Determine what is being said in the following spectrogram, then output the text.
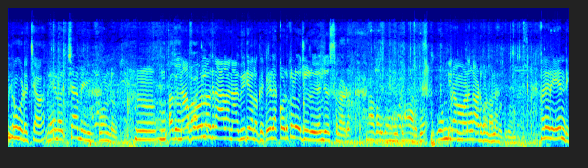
నువ్వు కూడా వచ్చావా? నేను వచ్చా మీ ఫోన్లో ఉమ్, నా ఫోన్లోకి రాలా? నా వీడియోలోకి. వీళ్ళ కొడుకులో చూడు ఏం చేస్తున్నాడు. నా కొడుకు ఏం చేస్తున్నా ఆడుకో ఉండి బ్రహ్మాండంగా ఆడుకుంటున్నాను అరే ఏంది?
